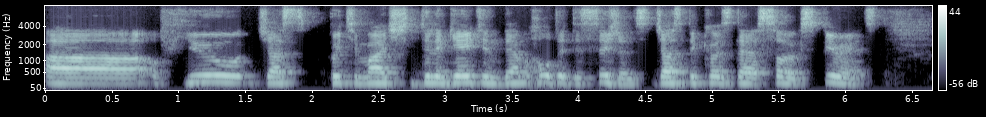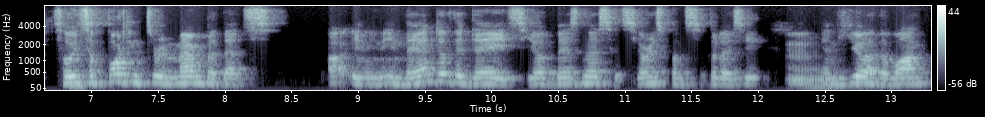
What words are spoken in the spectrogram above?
uh, of you just pretty much delegating them all the decisions just because they're so experienced. So it's important to remember that uh, in, in the end of the day, it's your business, it's your responsibility, mm. and you are the one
